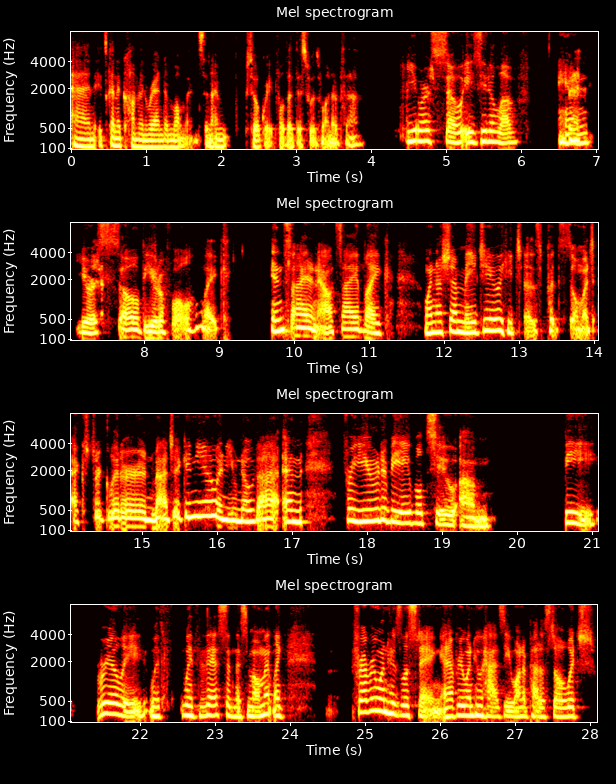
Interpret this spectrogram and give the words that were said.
and it's going to come in random moments. And I'm so grateful that this was one of them. You are so easy to love and you're so beautiful, like inside and outside. Like when Hashem made you, he just put so much extra glitter and magic in you, and you know that. And for you to be able to um, be really with with this in this moment, like for everyone who's listening and everyone who has you on a pedestal, which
